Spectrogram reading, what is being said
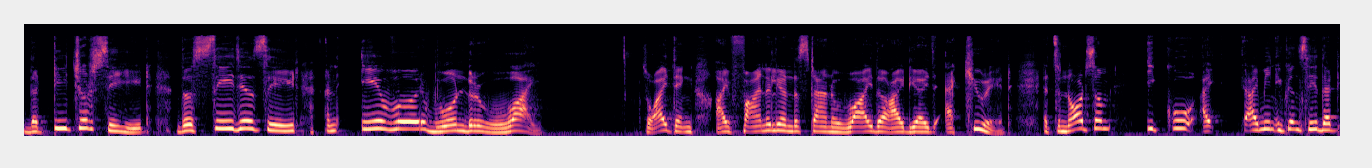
the teachers say it the sages say it and ever wonder why so I think I finally understand why the idea is accurate. It's not some eco I mean, you can say that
